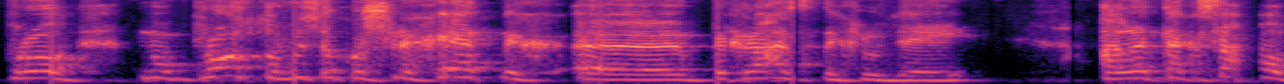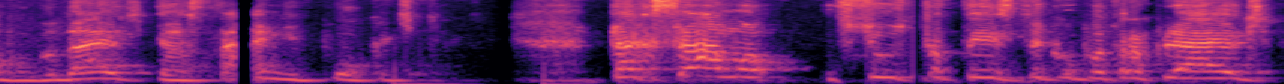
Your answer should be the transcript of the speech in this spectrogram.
про ну просто високошляхетних, е, прекрасних людей. Але так само попадають і останні покидьки. Так само в цю статистику потрапляють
